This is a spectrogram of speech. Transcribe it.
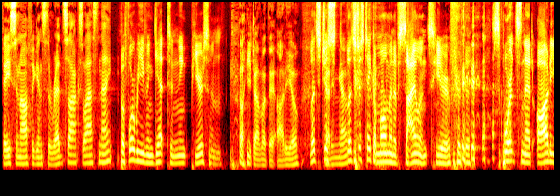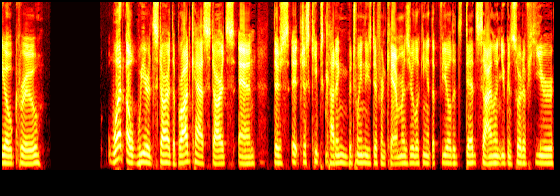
facing off against the Red Sox last night. Before we even get to Nate Pearson, Oh, you talking about the audio? let's just let's just take a moment of silence here for the Sportsnet audio crew. What a weird start. The broadcast starts and there's it just keeps cutting between these different cameras. You're looking at the field, it's dead silent. You can sort of hear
